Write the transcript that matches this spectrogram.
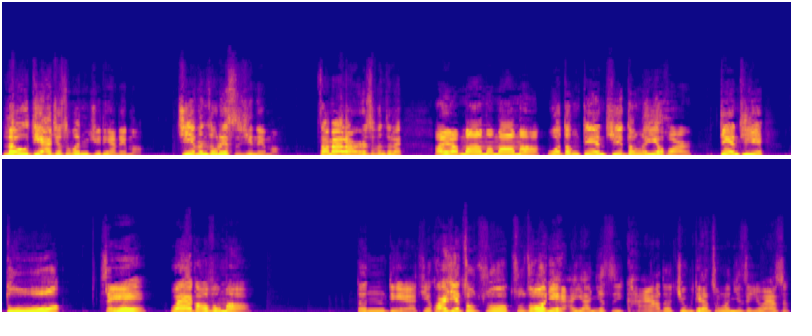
楼底下就是文具店的嘛，几分钟的事情的嘛，咋买了二十分钟呢？哎呀，妈妈妈妈，我等电梯等了一会儿，电梯堵，谁？晚高峰嘛。等电梯，快去做做做作业。哎呀，你自己看下，都九点钟了，你这一晚上。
